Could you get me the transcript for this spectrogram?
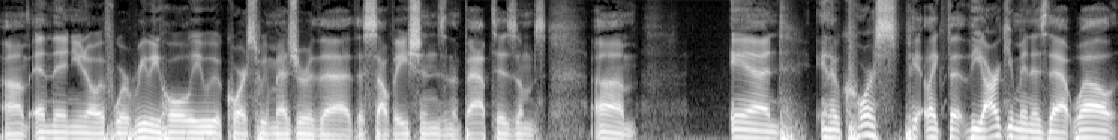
um, and then you know if we're really holy, we, of course we measure the the salvations and the baptisms. Um, and and of course like the the argument is that well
